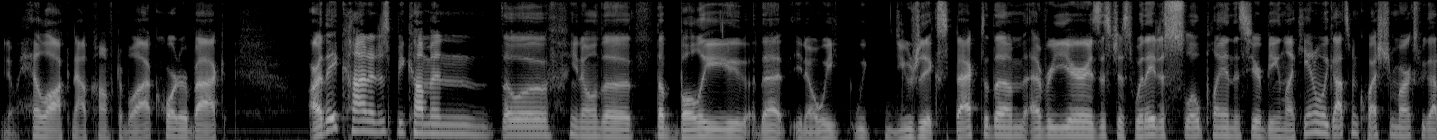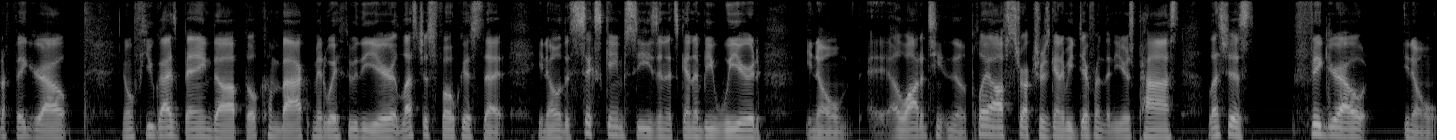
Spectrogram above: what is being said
you know Hillock now comfortable at quarterback. Are they kind of just becoming the you know the the bully that you know we we usually expect of them every year? Is this just were they just slow playing this year, being like you know we got some question marks we got to figure out you know, a few guys banged up. They'll come back midway through the year. Let's just focus that, you know, the six game season, it's going to be weird you know, a lot of teams, you know, the playoff structure is going to be different than years past. Let's just figure out, you know,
